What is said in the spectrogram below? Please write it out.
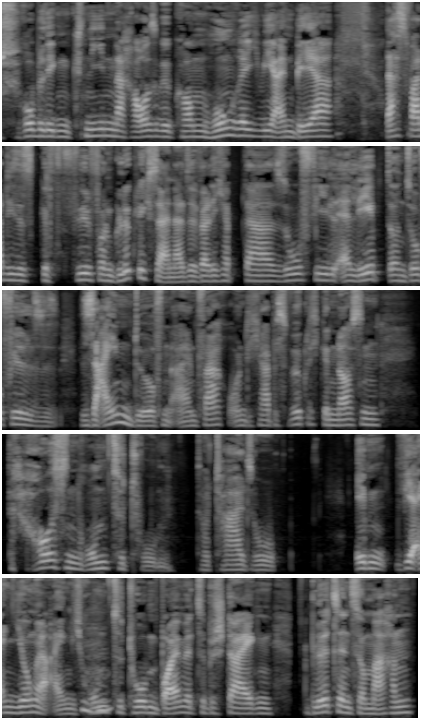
schrubbeligen Knien nach Hause gekommen, hungrig wie ein Bär. Das war dieses Gefühl von Glücklichsein. Also, weil ich habe da so viel erlebt und so viel sein dürfen einfach. Und ich habe es wirklich genossen, draußen rumzutoben. Total so eben wie ein Junge eigentlich mhm. rumzutoben, Bäume zu besteigen, Blödsinn zu machen.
